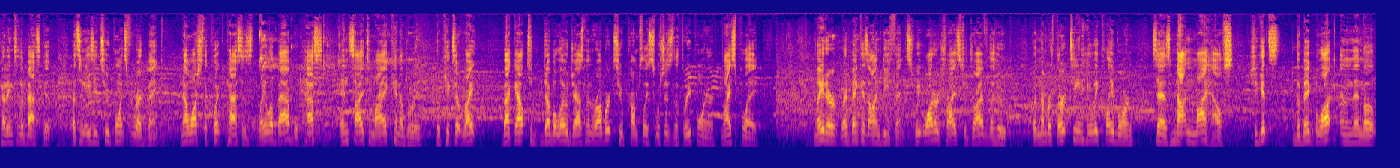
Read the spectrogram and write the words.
cutting to the basket. That's an easy two points for Red Bank. Now watch the quick passes. Layla Babb will pass inside to Maya Kinnabrew, who kicks it right back out to double O Jasmine Roberts, who promptly swishes the three pointer. Nice play. Later, Red Bank is on defense. Sweetwater tries to drive the hoop, but number 13, Haley Claiborne, says, Not in my house. She gets the big block, and then the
